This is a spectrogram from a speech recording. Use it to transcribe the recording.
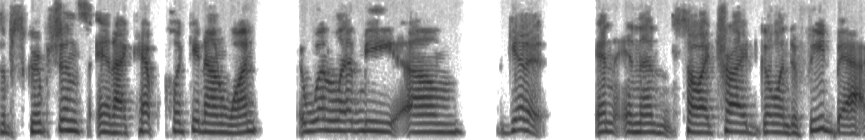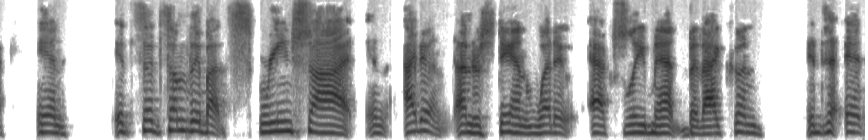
subscriptions and I kept clicking on one. It wouldn't let me um get it. And and then so I tried going to feedback and it said something about screenshot and I didn't understand what it actually meant, but I couldn't it it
